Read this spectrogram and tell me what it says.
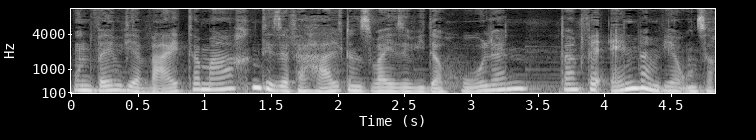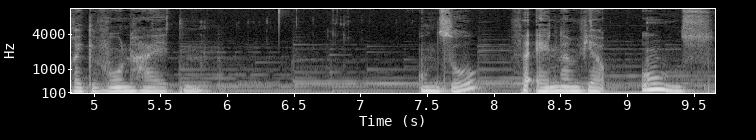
Und wenn wir weitermachen, diese Verhaltensweise wiederholen, dann verändern wir unsere Gewohnheiten. Und so verändern wir uns.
